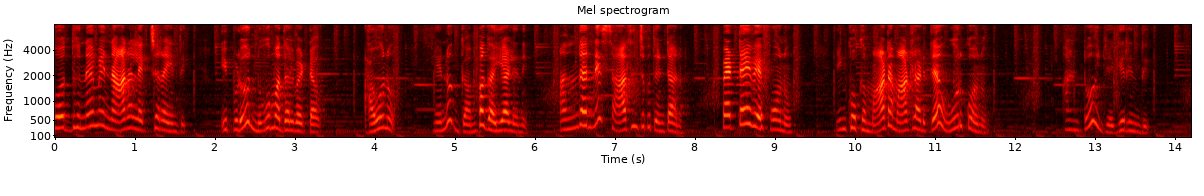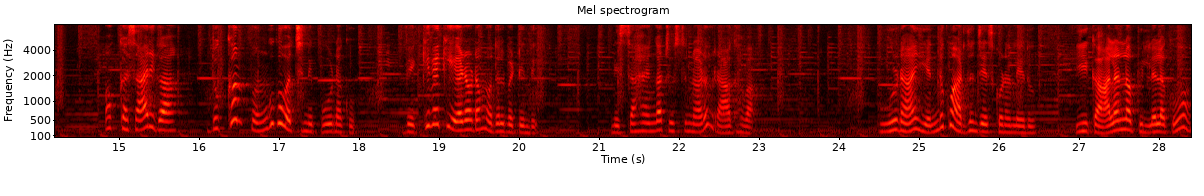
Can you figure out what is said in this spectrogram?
పొద్దున్నే మీ నాన్న లెక్చర్ అయింది. ఇప్పుడు నువ్వు మొదలుపెట్టావు. అవును నేను గంపగయ్యాళిని. అందరినీ సాధించుకు తింటాను. పెట్టేవే ఫోను. ఇంకొక మాట మాట్లాడితే ఊరుకోను అంటూ ఎగిరింది. ఒక్కసారిగా దుఃఖం పొంగుకు వచ్చింది పూర్ణకు. వెక్కి వెక్కి ఏడవటం మొదలుపెట్టింది. నిస్సహాయంగా చూస్తున్నాడు రాఘవ. పూర్ణ ఎందుకు అర్థం చేసుకోవడం లేదు? ఈ కాలంలో పిల్లలకు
